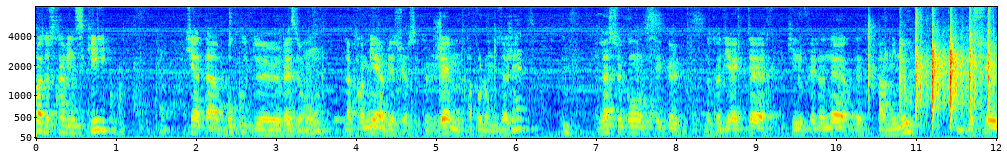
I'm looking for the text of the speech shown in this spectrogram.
choix de Stravinsky tient à beaucoup de raisons. La première, bien sûr, c'est que j'aime Apollon Musagette. La seconde, c'est que notre directeur, qui nous fait l'honneur d'être parmi nous, M.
